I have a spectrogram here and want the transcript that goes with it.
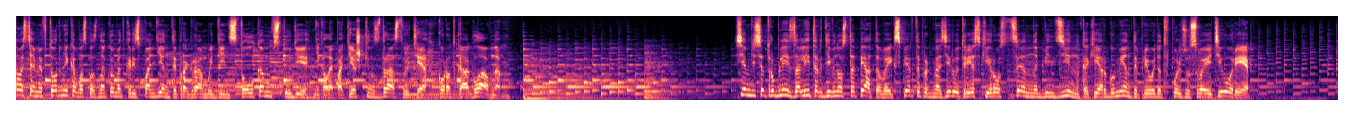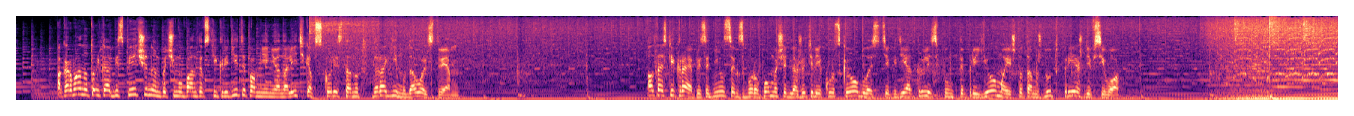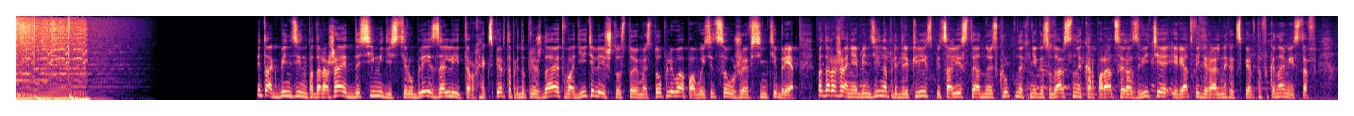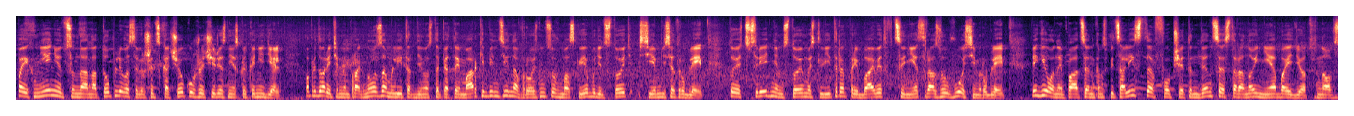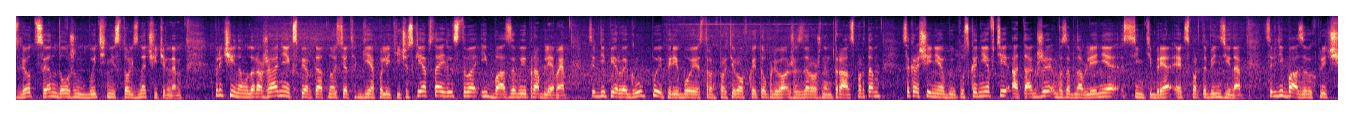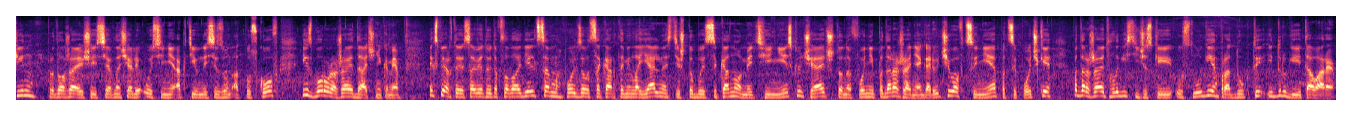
новостями вторника вас познакомят корреспонденты программы «День с толком» в студии Николай Потешкин. Здравствуйте. Коротко о главном. 70 рублей за литр 95-го. Эксперты прогнозируют резкий рост цен на бензин. Какие аргументы приводят в пользу своей теории? По карману только обеспеченным, почему банковские кредиты, по мнению аналитиков, вскоре станут дорогим удовольствием. Алтайский край присоединился к сбору помощи для жителей Курской области, где открылись пункты приема и что там ждут прежде всего. Итак, бензин подорожает до 70 рублей за литр. Эксперты предупреждают водителей, что стоимость топлива повысится уже в сентябре. Подорожание бензина предрекли специалисты одной из крупных негосударственных корпораций развития и ряд федеральных экспертов-экономистов. По их мнению, цена на топливо совершит скачок уже через несколько недель. По предварительным прогнозам, литр 95-й марки бензина в розницу в Москве будет стоить 70 рублей. То есть в среднем стоимость литра прибавит в цене сразу 8 рублей. Регионы, по оценкам специалистов, общая общая тенденция стороной не обойдет, но взлет цен должен быть не столь значительным. К причинам удорожания эксперты относят геополитические обстоятельства и базовые проблемы. Среди первой группы – перебои с транспортировкой топлива железнодорожным транспортом, сокращение выпуска нефти, а также возобновление с сентября экспорта бензина. Среди базовых причин – продолжающийся в начале осени активный сезон отпусков и сбор урожая дачниками. Эксперты советуют автовладельцам пользоваться картами лояльности, чтобы сэкономить, и не исключают, что на фоне подорожания горючего в цене по цепочке подорожают логистические услуги, продукты и другие товары.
